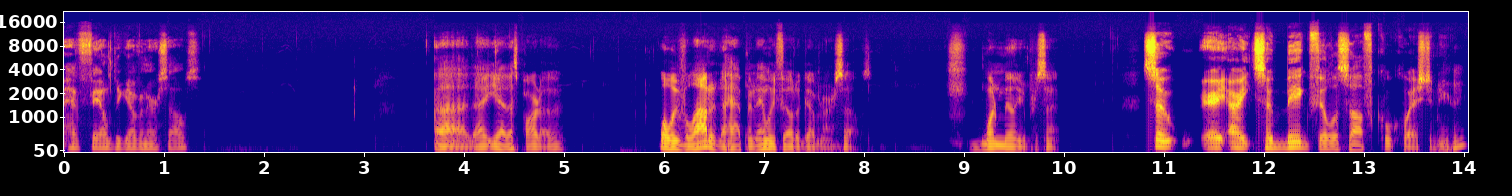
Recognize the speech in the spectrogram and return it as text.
have failed to govern ourselves? Uh, that, yeah, that's part of it. Well, we've allowed it to happen, and we fail to govern ourselves. One million percent. So, all right, all right, so big philosophical question here. Mhm.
